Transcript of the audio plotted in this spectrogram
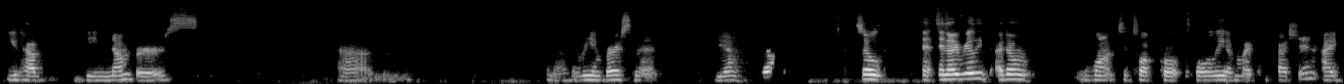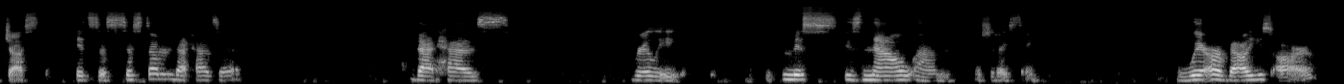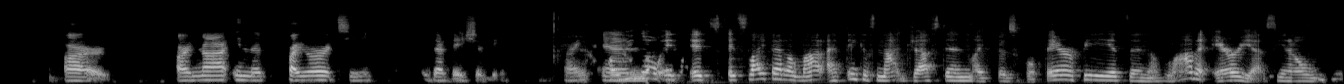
you have the numbers, um, you know, the reimbursement. Yeah. So, and I really, I don't want to talk poorly of my profession. I just, it's a system that has a, that has really miss is now um what should i say? Where our values are are are not in the priority that they should be right? And well, you know it, it's it's like that a lot. I think it's not just in like physical therapy. It's in a lot of areas you know? Mm-hmm.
